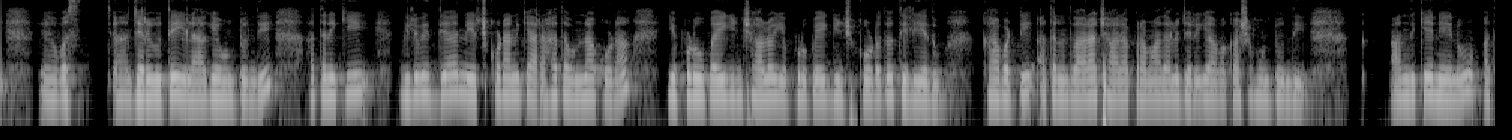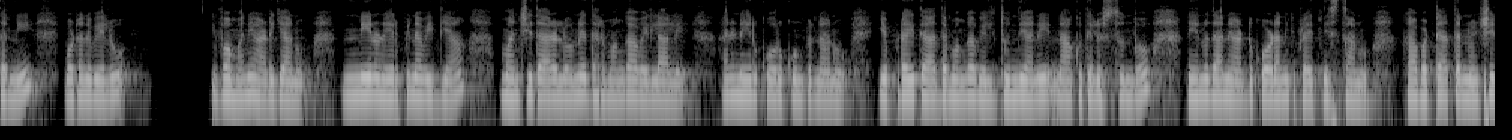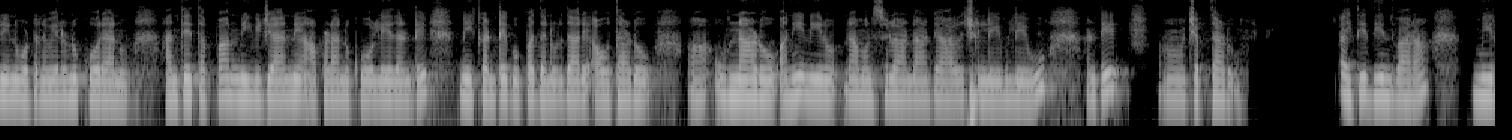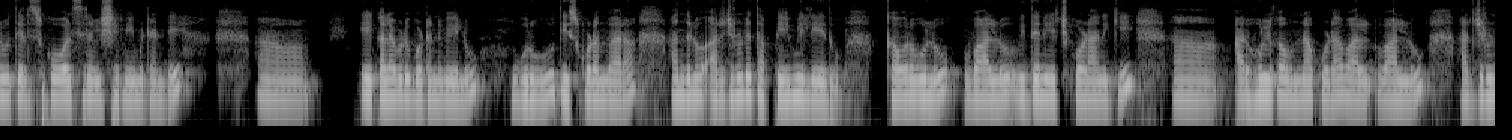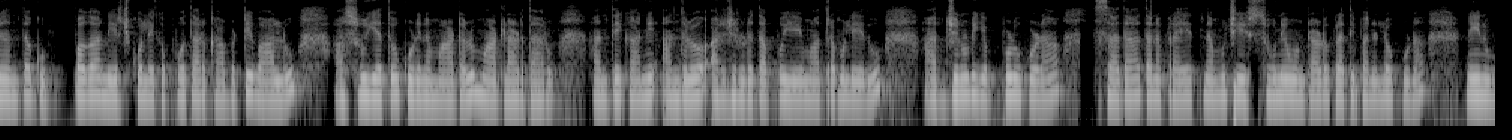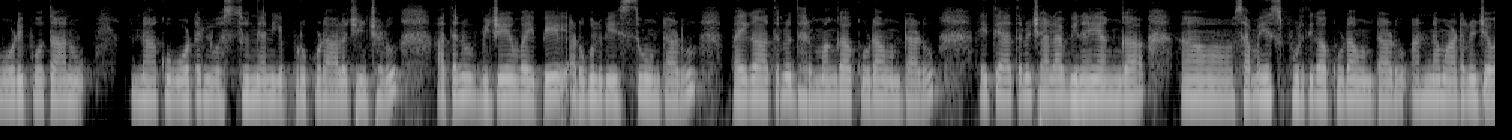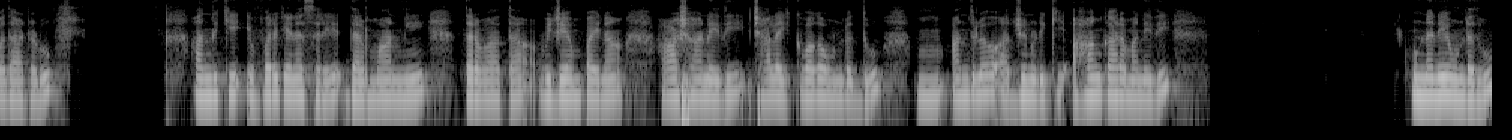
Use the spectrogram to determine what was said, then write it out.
వస్ జరిగితే ఇలాగే ఉంటుంది. అతనికి విలువిద్య నేర్చుకోవడానికి అర్హత ఉన్నా కూడా ఎప్పుడు ఉపయోగించాలో ఎప్పుడు ఉపయోగించకూడదో తెలియదు. కాబట్టి అతని ద్వారా చాలా ప్రమాదాలు జరిగే అవకాశం ఉంటుంది. అందుకే నేను అతన్ని బొటనవేలు ఇవ్వమని అడిగాను. నేను నేర్పిన విద్య మంచి దారిలోనే ధర్మంగా వెళ్ళాలి అని నేను కోరుకుంటున్నాను. ఎప్పుడైతే అధర్మంగా వెళ్తుంది అని నాకు తెలుస్తుందో నేను దాన్ని అడ్డుకోవడానికి ప్రయత్నిస్తాను. కాబట్టి అతని నుంచి నేను వేలును కోరాను. అంతే తప్ప నీ విజయాన్ని ఆపడానికో లేదంటే నీకంటే గొప్ప ధనుర్ధారి అవుతాడో ఉన్నాడు అని నేను నా మనసులో అలాంటి ఆలోచనలు ఏమి లేవు అంటే చెప్తాడు. అయితే దీని ద్వారా మీరు తెలుసుకోవాల్సిన విషయం ఏమిటంటే ఏకలవ్యుడి బొటనవేలు గురువు తీసుకోవడం ద్వారా అందులో అర్జునుడి తప్పేమీ లేదు. కౌరవులు వాళ్ళు విద్య నేర్చుకోవడానికి అర్హులుగా ఉన్నా కూడా వాళ్ళు వాళ్ళు అర్జునుడి అంత గొప్పగా నేర్చుకోలేకపోతారు కాబట్టి వాళ్ళు అసూయతో కూడిన మాటలు మాట్లాడతారు. అంతేకాని అందులో అర్జునుడి తప్పు ఏమాత్రము లేదు. అర్జునుడు ఎప్పుడు కూడా సదా తన ప్రయత్నము చేస్తూనే ఉంటాడు. ప్రతి పనిలో కూడా నేను ఓడిపోతాను. నాకు ఓటమి వస్తుంది అని ఎప్పుడు కూడా ఆలోచించడు. అతను విజయం వైపే అడుగులు వేస్తూ ఉంటాడు. పైగా అతను ధర్మంగా కూడా ఉంటాడు. అయితే అతను చాలా వినయంగా సమయస్ఫూర్తిగా కూడా ఉంటాడు. అన్న మాటను జవదాటడు. అందుకే ఎవరికైనా సరే ధర్మాన్ని తర్వాత విజయం పైన ఆశ అనేది చాలా ఎక్కువగా ఉండొద్దు. అందులో అర్జునుడికి అహంకారం అనేది ఉండనే ఉండదు.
